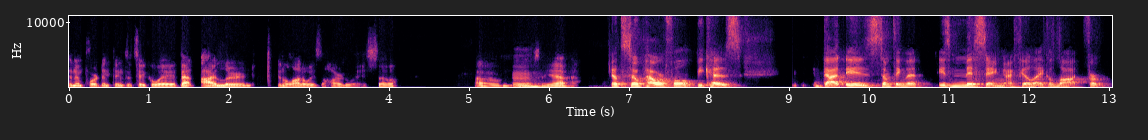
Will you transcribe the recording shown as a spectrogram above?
an important thing to take away that I learned in a lot of ways the hard way. So um mm. so yeah that's so powerful because that is something that is missing, I feel like a lot for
